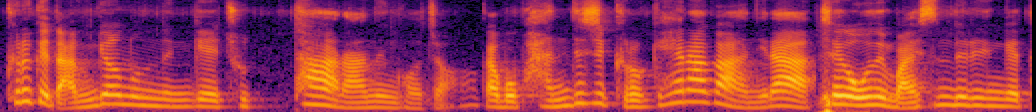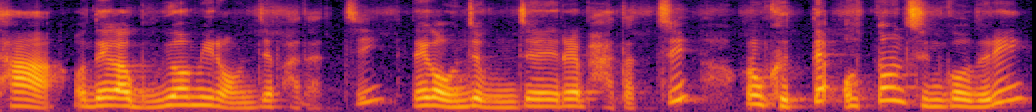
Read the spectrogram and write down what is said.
그렇게 남겨놓는 게 좋다라는 거죠. 그러니까 뭐 반드시 그렇게 해라가 아니라 제가 오늘 말씀드리는 게다 어, 내가 무혐의를 언제 받았지? 내가 언제 문제를 받았지? 그럼 그때 어떤 증거들이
